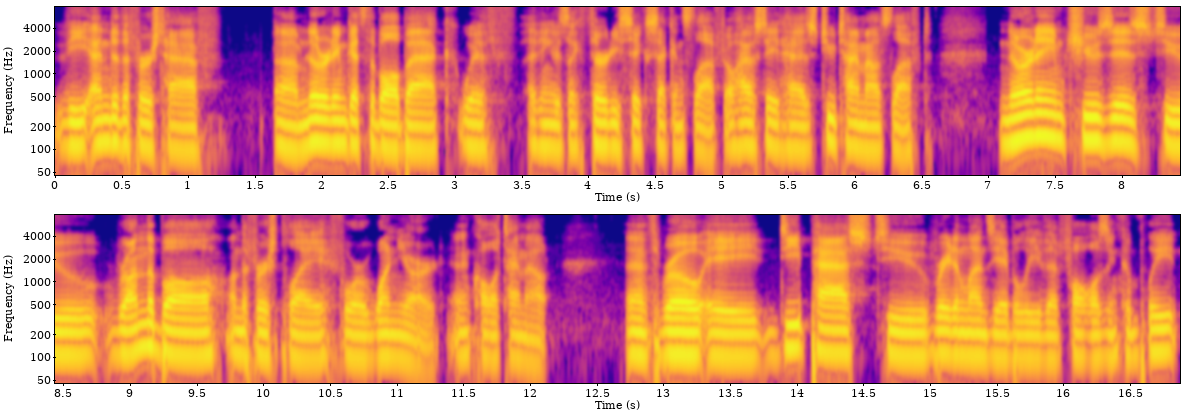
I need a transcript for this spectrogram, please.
the end of the first half. Um, Notre Dame gets the ball back with I think it was like 36 seconds left. Ohio State has two timeouts left. Notre Dame chooses to run the ball on the first play for one yard and call a timeout and then throw a deep pass to Braden Lenzy, I believe, that falls incomplete,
